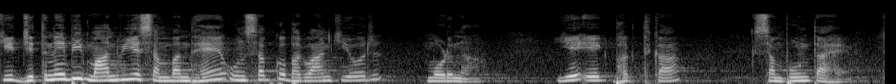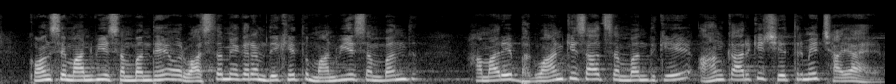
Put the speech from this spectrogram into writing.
कि जितने भी मानवीय संबंध हैं, उन सबको भगवान की ओर मोड़ना, ये एक भक्त का संपूर्णता है। कौन से मानवीय संबंध है? और वास्तव में अगर हम देखें तो मानवीय संबंध हमारे भगवान के साथ संबंध के अहंकार के क्षेत्र में छाया है।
